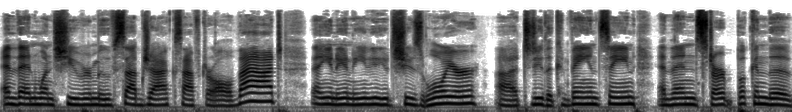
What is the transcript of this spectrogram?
And then once you remove subjects after all of that, uh, you know, you need to choose a lawyer uh, to do the conveyancing, and then start booking the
